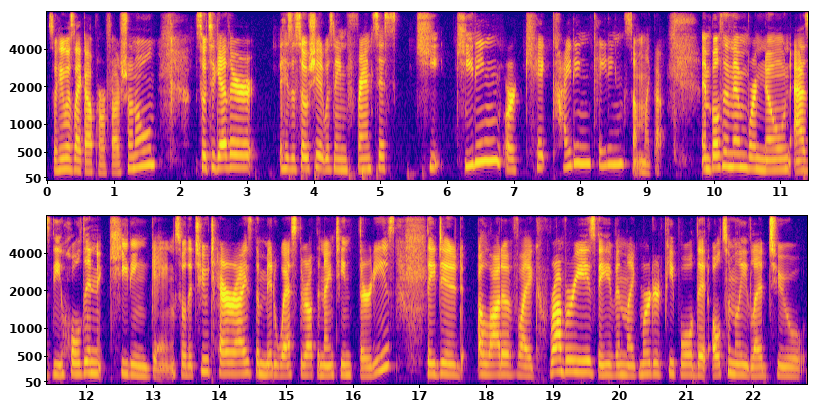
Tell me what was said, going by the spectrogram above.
So he was like a professional. So together, his associate was named Francis Ke- Keating or Ke- Keating, Keating, something like that. And both of them were known as the Holden Keating Gang. So the two terrorized the Midwest throughout the 1930s. They did a lot of like robberies. They even like murdered people that ultimately led to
